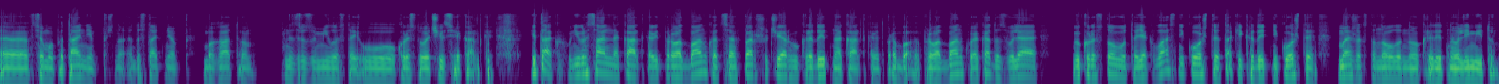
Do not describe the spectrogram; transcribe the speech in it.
е, в цьому питанні достатньо багато незрозумілостей у користувачів цієї картки. І так, універсальна картка від Приватбанку це в першу чергу кредитна картка від Приватбанку, яка дозволяє використовувати як власні кошти, так і кредитні кошти в межах встановленого кредитного ліміту.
